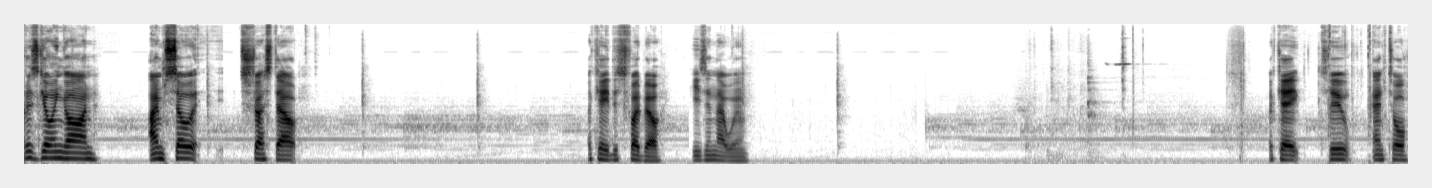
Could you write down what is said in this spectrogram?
What is going on? I'm so stressed out. Okay, this Fredbear. He's in that room. Okay, two, enter.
